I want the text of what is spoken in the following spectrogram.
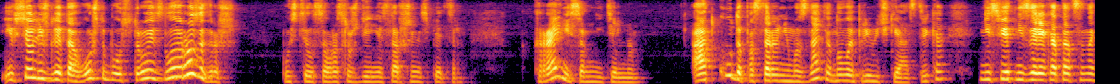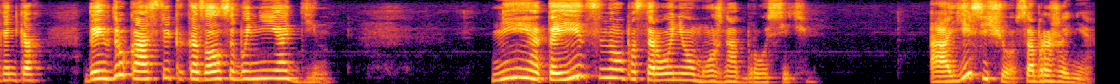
и все лишь для того, чтобы устроить злой розыгрыш, пустился в рассуждение старший инспектор. Крайне сомнительно. А откуда постороннему знать о новой привычке Астрика, ни свет ни заря кататься на коньках? Да и вдруг Астрик оказался бы не один. Нет, таинственного постороннего можно отбросить. А есть еще соображения?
